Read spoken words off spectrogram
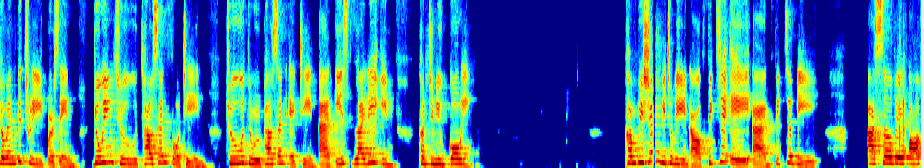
23% during 2014 to 2018 and is likely in continue going. Competition between uh, figure A and figure B a survey of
